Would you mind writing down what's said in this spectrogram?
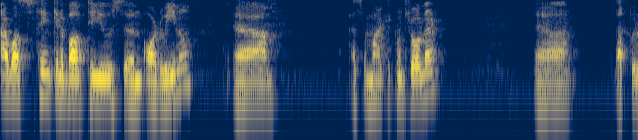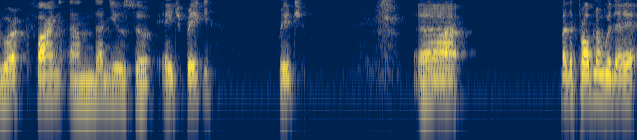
I was thinking about to use an Arduino uh, as a microcontroller. Uh, that will work fine, and then use a H-bridge. Bridge. Uh, but the problem with the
